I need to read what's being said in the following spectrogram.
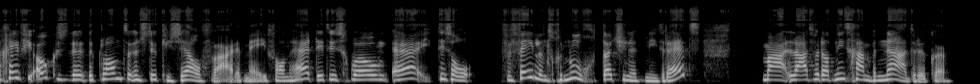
dan geef je ook de, de klanten een stukje zelfwaarde mee. Van hè, dit is gewoon, hè, het is al vervelend genoeg dat je het niet redt. Maar laten we dat niet gaan benadrukken.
